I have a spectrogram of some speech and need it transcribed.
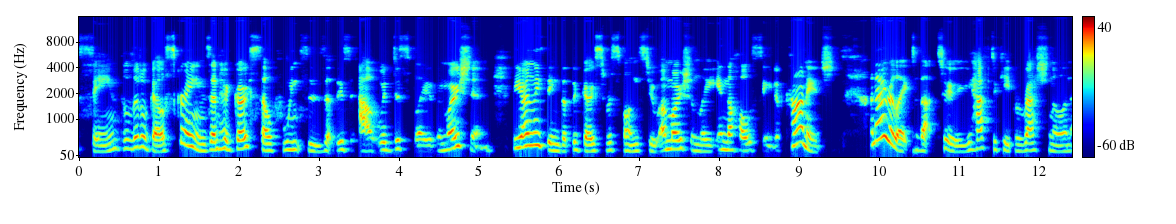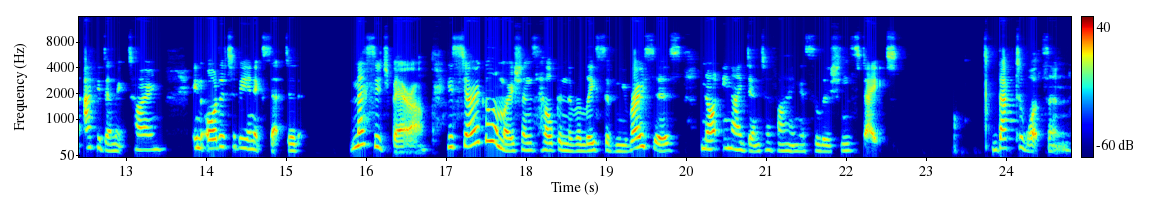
scene, the little girl screams and her ghost self winces at this outward display of emotion, the only thing that the ghost responds to emotionally in the whole scene of carnage. And I relate to that too. You have to keep a rational and academic tone in order to be an accepted message bearer. Hysterical emotions help in the release of neurosis, not in identifying a solution state. Back to Watson.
